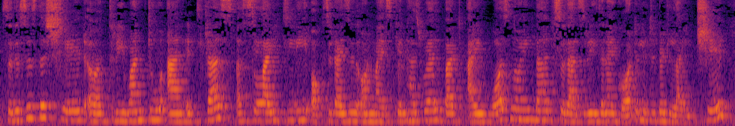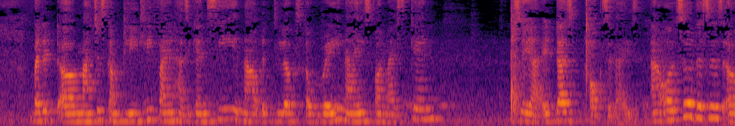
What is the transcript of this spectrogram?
So this is the shade uh, 312 and it does uh, slightly oxidizes on my skin as well but I was knowing that so that's the reason I got a little bit light shade. But it uh, matches completely fine as you can see. Now it looks uh, very nice on my skin so yeah it does oxidize and also this is a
